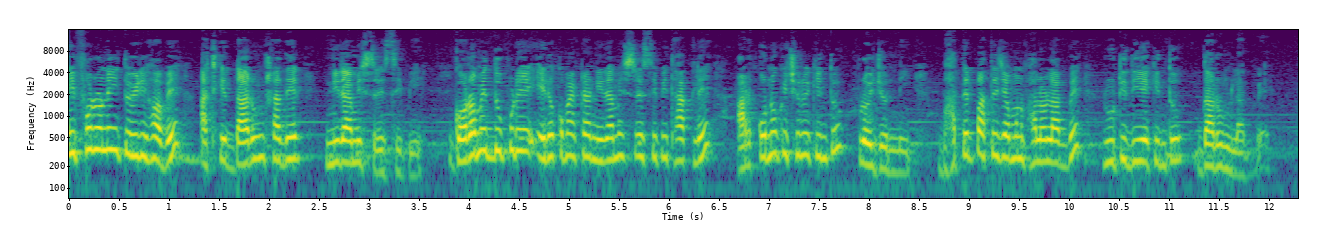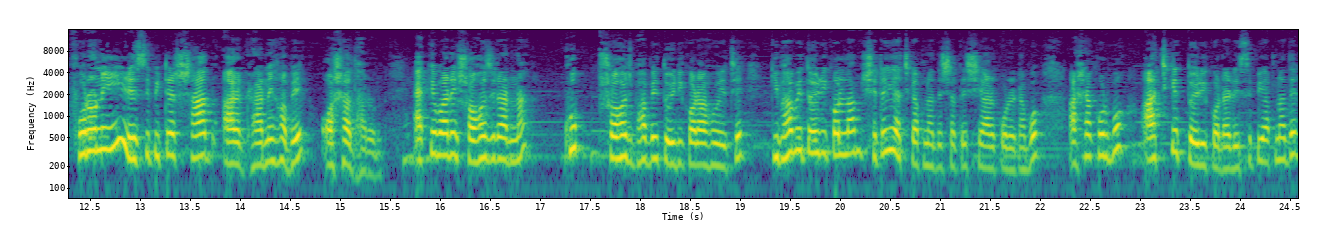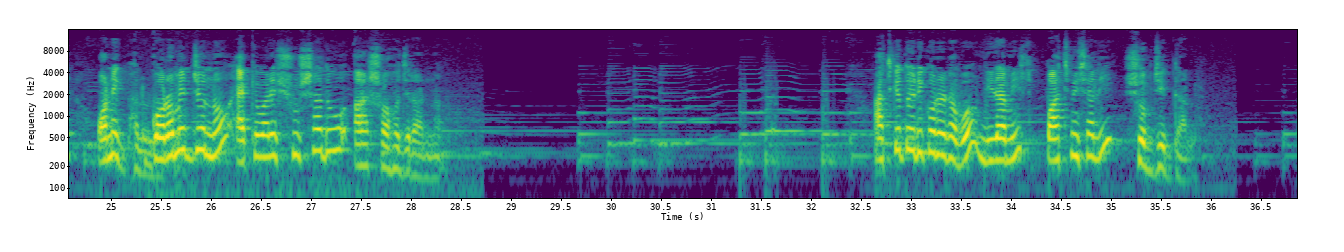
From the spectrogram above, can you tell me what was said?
এই ফোড়নেই তৈরি হবে আজকে দারুণ স্বাদের নিরামিষ রেসিপি গরমের দুপুরে এরকম একটা নিরামিষ রেসিপি থাকলে আর কোনো কিছুরই কিন্তু প্রয়োজন নেই। ভাতের পাতে যেমন ভালো লাগবে, রুটি দিয়ে কিন্তু দারুণ লাগবে। ফোড়নেই রেসিপিটার স্বাদ আর ঘ্রাণে হবে অসাধারণ। একেবারে সহজ রান্না, খুব সহজভাবে তৈরি করা হয়েছে। কীভাবে তৈরি করলাম সেটাই আজকে আপনাদের সাথে শেয়ার করে নেব। আশা করব আজকের তৈরি করা রেসিপি আপনাদের অনেক ভালো গরমের জন্য একেবারে সুস্বাদু আর সহজ রান্না। আজকে তৈরি করে নেব নিরামিষ, পাঁচমিশালি সবজির ডাল।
